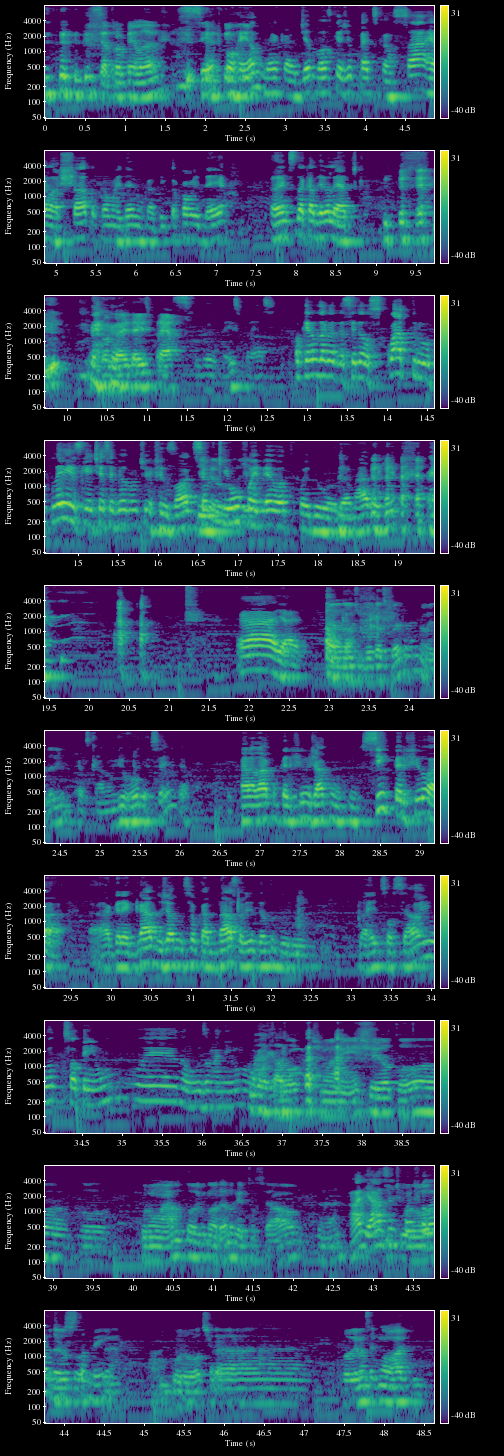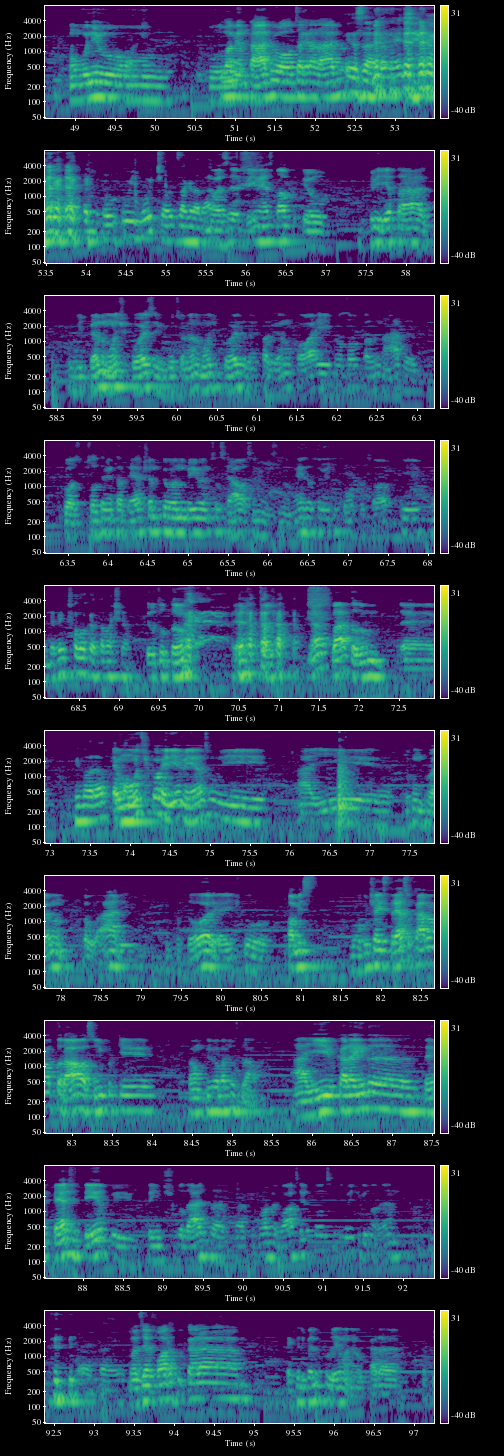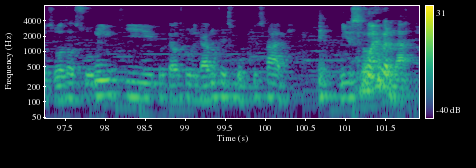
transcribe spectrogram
se atropelando. Sempre correndo, né, cara? O dia do balanço que a gente vai descansar, relaxar, trocar uma ideia, não cara, tem que trocar uma ideia antes da cadeira elétrica. Jogar ideia expressa. Ideia expressa. Então queremos agradecer aos quatro plays que a gente recebeu no último episódio, sendo que um foi meu e outro foi do Leonardo aqui. ai, ai. Ela não divulga as coisas, né? Não, é dali. Os caras não divulgam isso aí, né? O cara lá com perfil, já com, com cinco perfil a- agregado já no seu cadastro ali dentro do, do- da rede social e o outro que só tem um, é, não usa mais nenhum. não tá louco. Ultimamente eu tô, tô- Por um lado, tô ignorando a rede social. Né? Aliás, a E gente por pode falar outra, eu disso tô- também. é. E por outra, problemas tecnológicos. Então une o, o lamentável ao desagradável. Exatamente. o, inútil é o desagradável. Mas é bem nessa porque eu deveria estar publicando um monte de coisa, impulsionando um monte de coisa, né? fazendo um corre e não estou fazendo nada. Pô, as pessoas devem estar até achando que eu ando meio antissocial, assim, mas não é exatamente o ponto, só porque Ainda bem que tu falou que eu tava achando. eu tô tão. é, tô... Não, claro, todo mundo. É, Ignorando. é um monte de correria mesmo e aí tô com um problema no celular e no computador, e aí tipo, só me, eu já estressa o cara natural, assim, porque tá um clima baixo astral. Aí o cara ainda né, perde tempo e tem dificuldade pra, pra comprar os negócios eu tô simplesmente ignorando. É, tá, Mas é fora que o cara. É aquele velho problema, né? O cara. As pessoas assumem que porque elas publicaram no Facebook tu sabe. E isso não é verdade.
